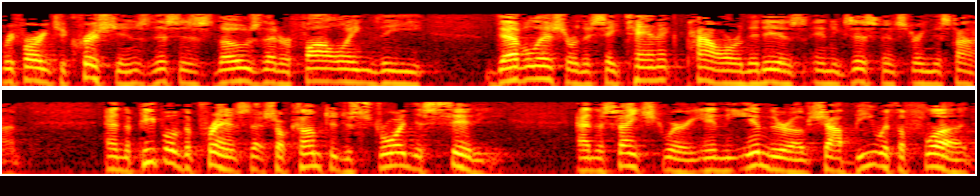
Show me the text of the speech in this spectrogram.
referring to Christians. This is those that are following the devilish or the satanic power that is in existence during this time. And the people of the prince that shall come to destroy the city and the sanctuary in the end thereof shall be with the flood,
